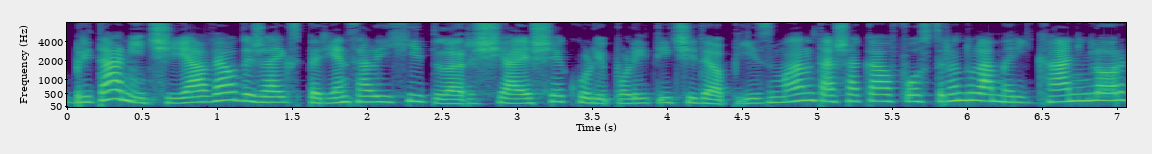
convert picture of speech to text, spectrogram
Britanicii aveau deja experiența lui Hitler și a eșecului politicii de appeasement, așa că a fost rândul americanilor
